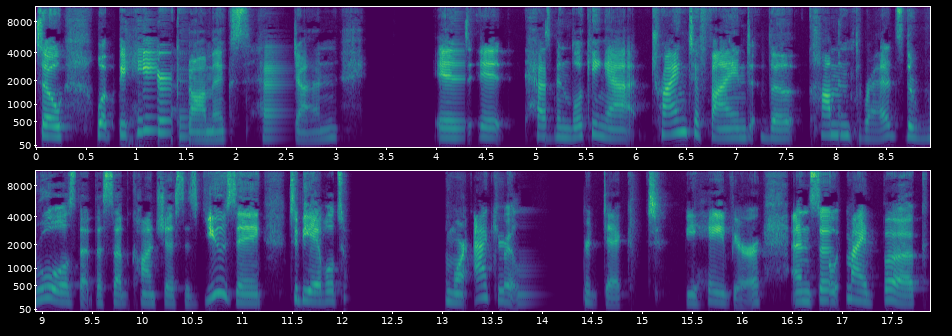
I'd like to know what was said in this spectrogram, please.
So, what behavior economics has done is it has been looking at trying to find the common threads, the rules that the subconscious is using to be able to more accurately predict behavior. And so in my book,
